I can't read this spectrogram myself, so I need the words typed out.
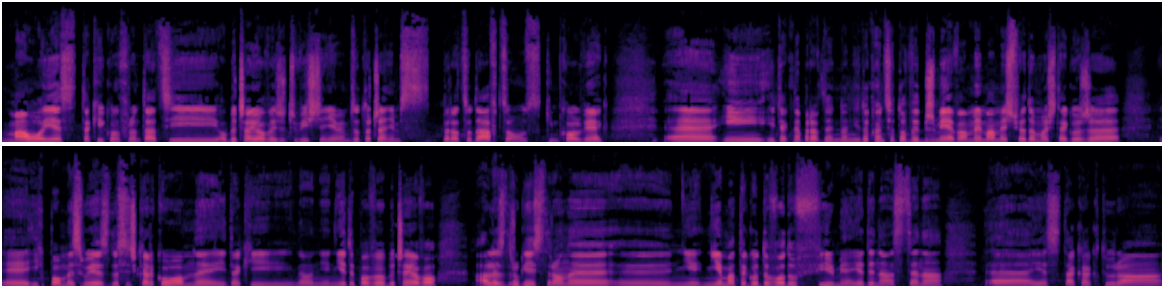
mało jest takiej konfrontacji obyczajowej rzeczywiście, nie wiem, z otoczeniem, z pracodawcą, z kimkolwiek e, i, i tak naprawdę no, nie do końca to wybrzmiewa. My mamy świadomość tego, że ich pomysł jest dosyć karkołomny i taki no, nie, nietypowy obyczajowo, ale z drugiej strony nie, nie ma tego dowodu w filmie. Jedyna scena jest taka, która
